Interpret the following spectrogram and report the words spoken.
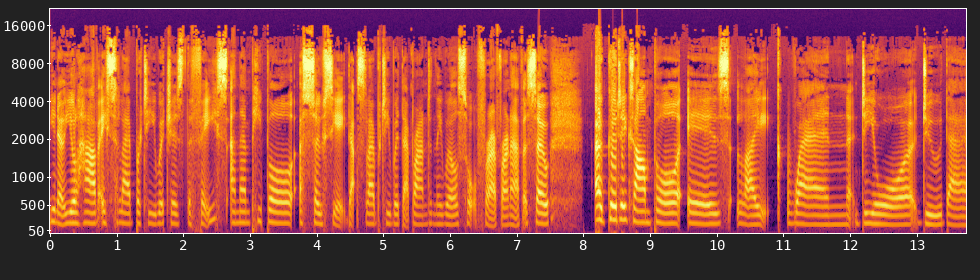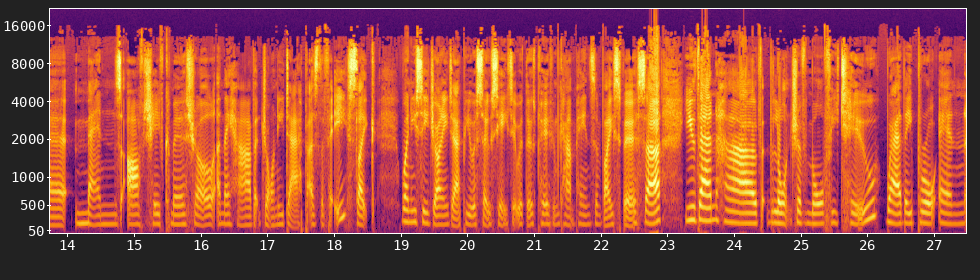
you know, you'll have a celebrity which is the face, and then people associate that celebrity with that brand and they will sort of forever and ever. So, a good example is like when Dior do their men's aftershave commercial and they have Johnny Depp as the face. Like when you see Johnny Depp, you associate it with those perfume campaigns and vice versa. You then have the launch of Morphe 2, where they brought in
